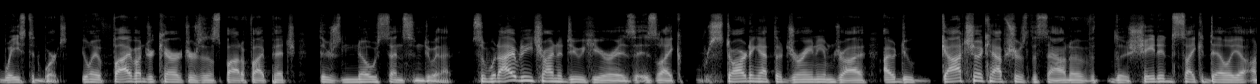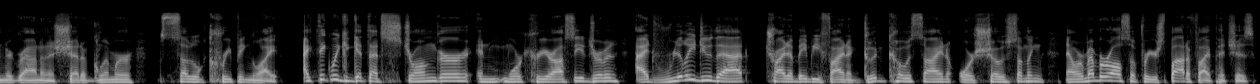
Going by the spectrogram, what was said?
wasted words. You only have 500 characters in a Spotify pitch. There's no sense in doing that. So what I would be trying to do here is is like starting at the Geranium Drive. I would do Gotcha captures the sound of the shaded psychedelia underground and a shed of glimmer, subtle creeping light. I think we could get that stronger and more curiosity driven. I'd really do that. Try to maybe find a good cosign or show something. Now, remember also for your Spotify pitches,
